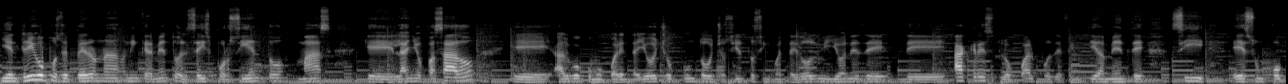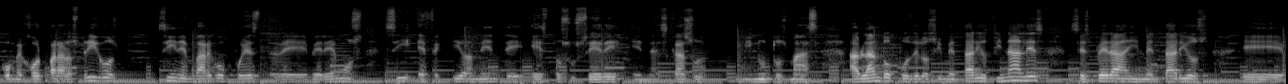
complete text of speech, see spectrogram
Y en trigo pues se espera un incremento del 6% más que el año pasado eh, algo como 48.852 millones de, acres, lo cual pues definitivamente sí es un poco mejor para los trigos. Sin embargo, pues veremos si efectivamente esto sucede en escasos minutos más. Hablando pues de los inventarios finales, se espera inventarios eh,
